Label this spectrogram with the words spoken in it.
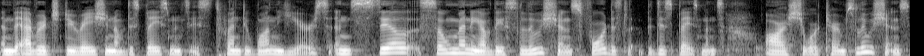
And the average duration of displacements is 21 years. And still, so many of the solutions for dis displacements are short term solutions.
